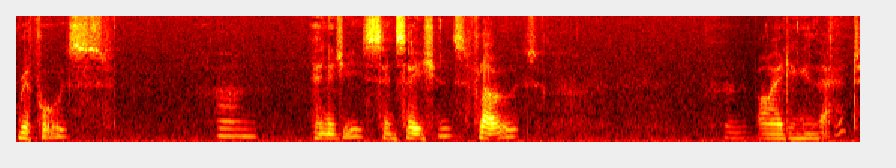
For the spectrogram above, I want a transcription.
Ripples, um, energies, sensations, flows, and abiding in that.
